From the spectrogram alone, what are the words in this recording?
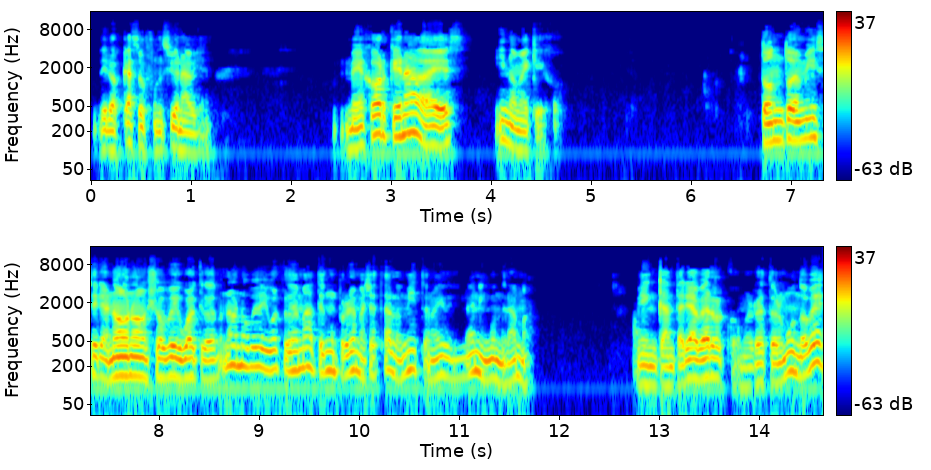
de los casos funciona bien. Mejor que nada es, y no me quejo. Tonto de mí sería, no, no, yo veo igual que los demás. No, no veo igual que los demás, tengo un problema, ya está, lo admito, no hay, no hay ningún drama. Me encantaría ver como el resto del mundo ve,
